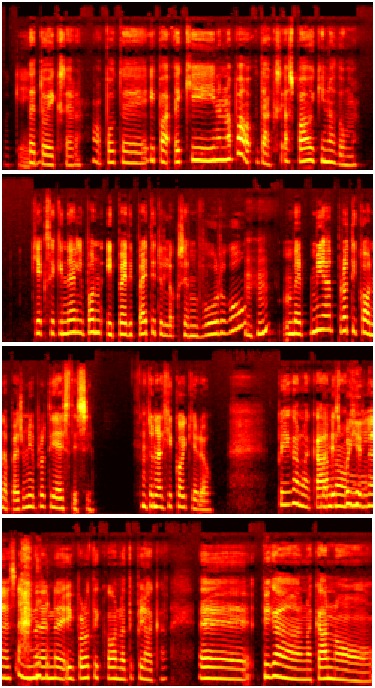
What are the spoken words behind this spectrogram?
Οκ. Δεν το ήξερα. Οπότε είπα, εκεί είναι να πάω. Εντάξει, ας πάω εκεί να δούμε. Και ξεκινάει λοιπόν η περιπέτεια του Λουξεμβούργου Μμμ. με μια πρώτη εικόνα παίζω, μια πρώτη αίσθηση. Τον αρχικό καιρό. Πήγα να κάνω... αρέσει που γελάς. ναι, ναι, η πρώτη εικόνα, τι πλάκα. Ε, πήγα να κάνω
